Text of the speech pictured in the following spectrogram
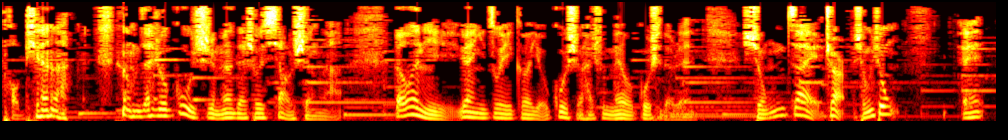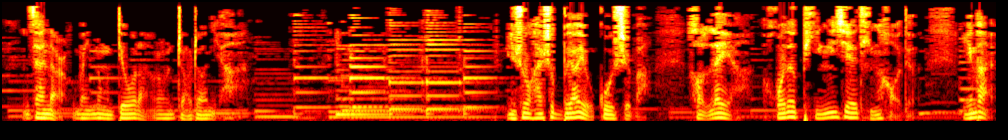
跑偏了，我们在说故事，没有在说笑声啊。要问你愿意做一个有故事还是没有故事的人？熊在这儿，熊熊，哎，你在哪儿？我把你弄丢了，让我找找你啊。你说还是不要有故事吧，好累啊。活得平一些挺好的，明白？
